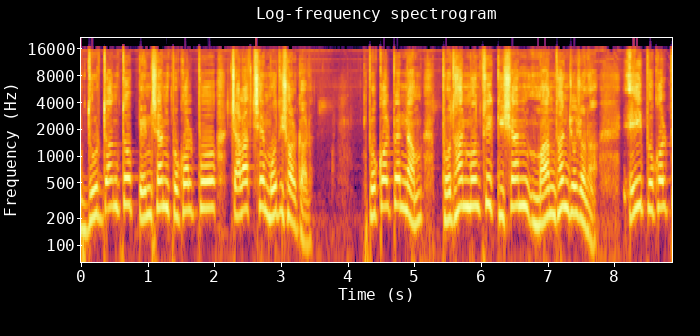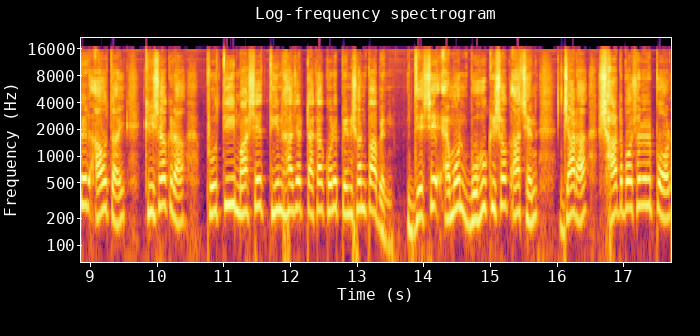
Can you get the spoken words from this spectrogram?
দুর্দান্ত পেনশন প্রকল্প চালাচ্ছে মোদী সরকার। প্রকল্পের নাম প্রধানমন্ত্রী কিষাণ মানধন যোজনা। এই প্রকল্পের আওতায় কৃষকরা প্রতি মাসে তিন হাজার টাকা করে পেনশন পাবেন। দেশে এমন বহু কৃষক আছেন যারা ষাট বছরের পর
